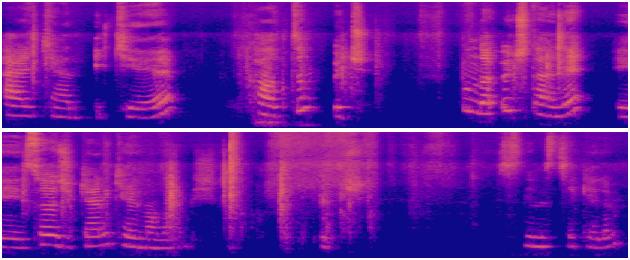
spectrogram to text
erken 2, kalktım 3. Bunda 3 tane e, sözcük yani kelime varmış. 3. Çizgimizi çekelim.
